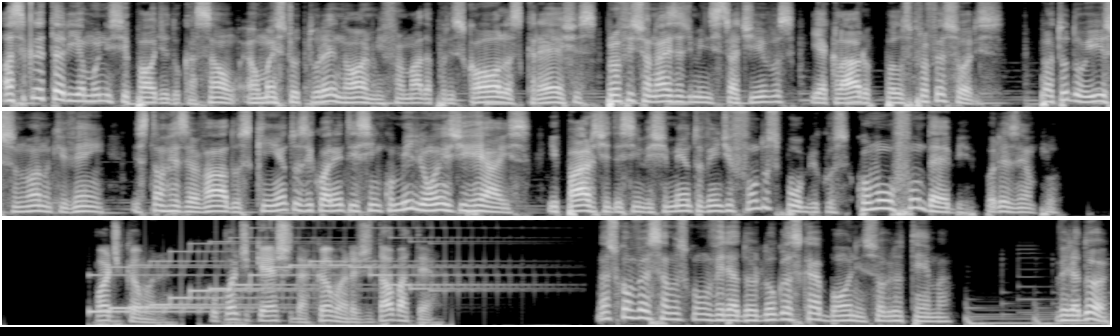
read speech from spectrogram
A Secretaria Municipal de Educação é uma estrutura enorme formada por escolas, creches, profissionais administrativos e, é claro, pelos professores. Para tudo isso, no ano que vem, estão reservados 545 milhões de reais, e parte desse investimento vem de fundos públicos, como o Fundeb, por exemplo. Pod Câmara, o podcast da Câmara de Taubaté. Nós conversamos com o vereador Douglas Carbone sobre o tema. Vereador,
